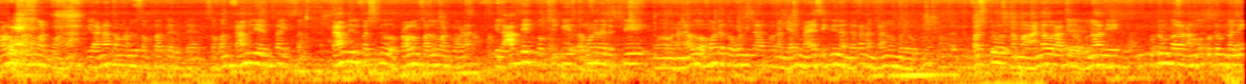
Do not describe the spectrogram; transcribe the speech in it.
ಪ್ರಾಬ್ಲಮ್ ಸಾಲ್ವ್ ಮಾಡ್ಕೋಣ ಈ ಅಣ್ಣ ತಮ್ಮನದು ಸಂಪರ್ಕ ಇರುತ್ತೆ. ಸೊ ಒಂದು ಫ್ಯಾಮಿಲಿ ಅಂತ ಇಷ್ಟ ಫ್ಯಾಮಿಲಿಲಿ ಫಸ್ಟ್ ಪ್ರಾಬ್ಲಮ್ ಸಾಲ್ವ್ ಮಾಡ್ಕೋಣ ಇಲ್ಲಿ ಆಗದೆ ಪಕ್ಷಕ್ಕೆ ತಗೊಂಡಿರೋ ವ್ಯಕ್ತಿ ನಾನು ಯಾವುದೂ ಅಮೌಂಟ್ ತಗೊಂಡಿಲ್ಲ ಅಥವಾ ನನಗೆ ಯಾರು ನ್ಯಾಯ ಸಿಗಲಿಲ್ಲ ಅಂದಾಗ ನಾನು ಕಾನೂನು ಮೊರೆ ಹೋಗ್ತೀನಿ ಫಸ್ಟು ನಮ್ಮ ಅಣ್ಣವರ ಹಾಕಿರೋ ಬುನಾದಿ, ಕುಟುಂಬ, ನಮ್ಮ ಕುಟುಂಬದಲ್ಲಿ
